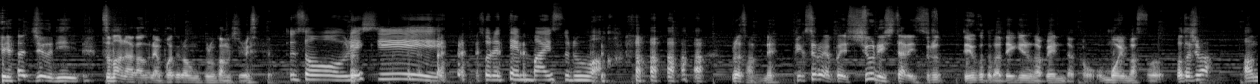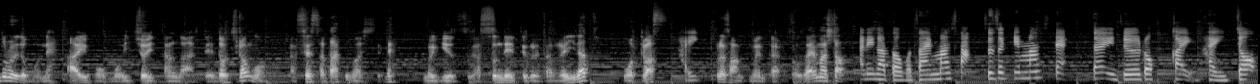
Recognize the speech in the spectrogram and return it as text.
部屋中につまなあかんぐらいポテロン来るかもしれない。嘘、嬉しい。それ転売するわ。浦さんね、ピクセルはやっぱり修理したりするっていうことができるのが便利だと思います。私は Android もね、iPhone も一応一旦があって、どちらも切磋琢磨してね、技術が進んでいってくれたらいいなと思ってます。はい。浦さんコメントありがとうございました。ありがとうございました。続きまして、第16回拝聴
